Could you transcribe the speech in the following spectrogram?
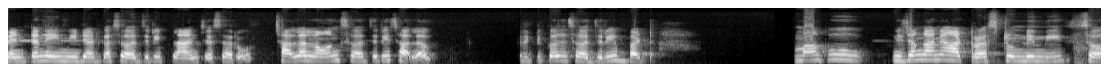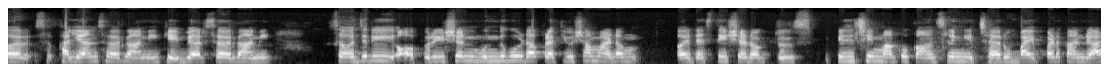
వెంటనే ఇమీడియట్గా సర్జరీ ప్లాన్ చేశారు. చాలా లాంగ్ సర్జరీ చాలా క్రిటికల్ సర్జరీ బట్ మాకు నిజంగానే ఆ ట్రస్ట్ ఉండింది. సార్ కళ్యాణ్ సార్ కానీ కేబిఆర్ సార్ కానీ సర్జరీ ఆపరేషన్ ముందు కూడా ప్రత్యూష మేడం ఎనస్థీషియా డాక్టర్స్ పిలిచి మాకు కౌన్సిలింగ్ ఇచ్చారు. భయపడకండి ఆ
